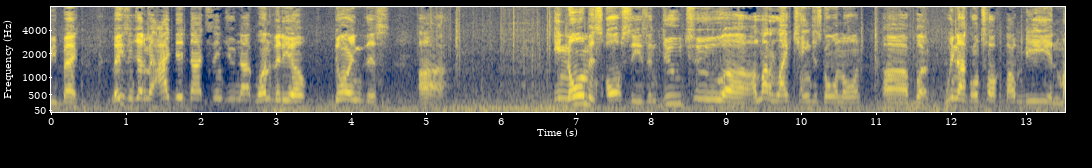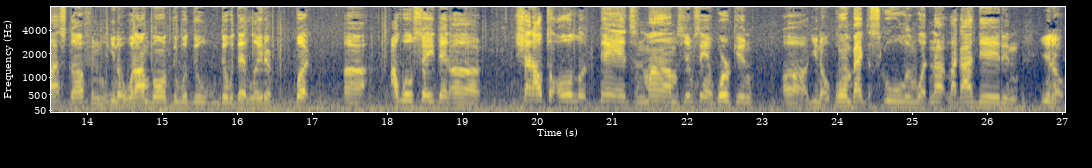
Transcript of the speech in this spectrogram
be back. Ladies and gentlemen, I did not send you not one video during this uh, enormous off season due to uh, a lot of life changes going on. Uh, but we're not going to talk about me and my stuff and you know what I'm going through. We'll deal, we'll deal with that later. But uh, I will say that uh, shout out to all the dads and moms. You know I'm saying, working, uh, you know, going back to school and whatnot like I did, and you know,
